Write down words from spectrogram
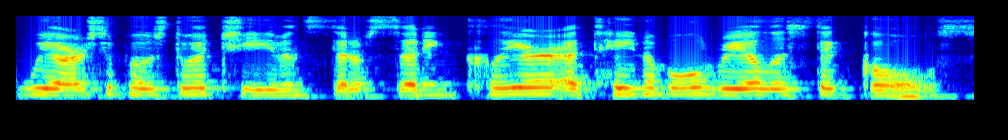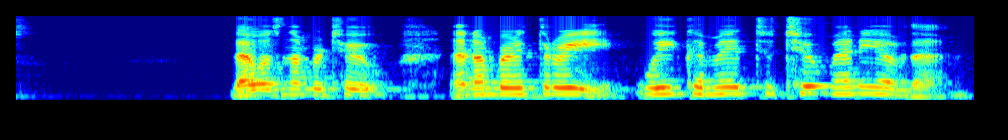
we are supposed to achieve instead of setting clear, attainable, realistic goals. That was number two. And number three, we commit to too many of them.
